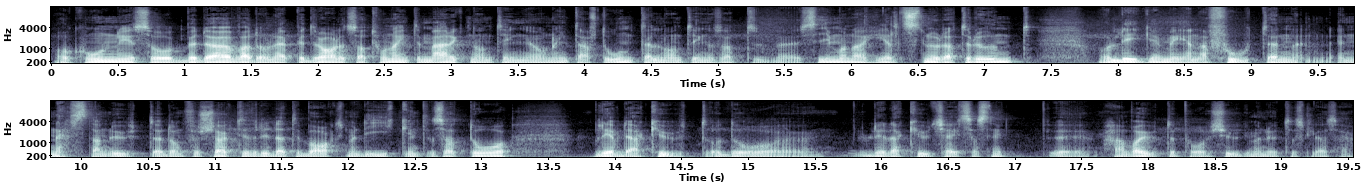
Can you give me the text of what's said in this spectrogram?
Och hon är så bedövad av det här epiduralet så att hon har inte märkt någonting. Hon har inte haft ont eller någonting. Så att eh, Simon har helt snurrat runt. Och ligger med ena foten nästan ute. De försökte vrida tillbaks men det gick inte. Så att då blev det akut. Och då eh, blev det akut kejsarsnitt eh, han var ute på 20 minuter skulle jag säga.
